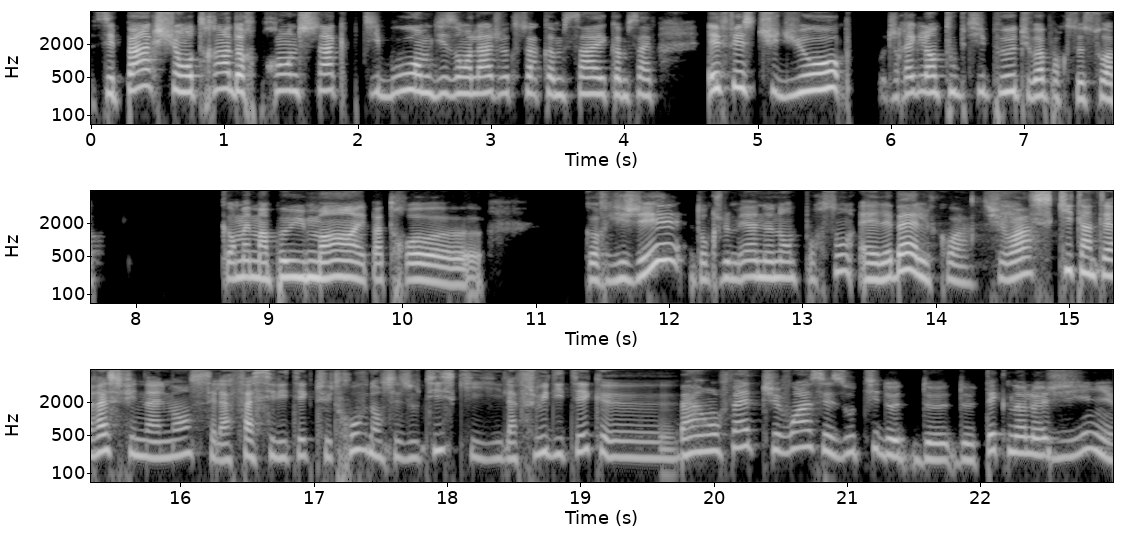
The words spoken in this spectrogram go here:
C'est pas que je suis en train de reprendre chaque petit bout en me disant là, je veux que ce soit comme ça et comme ça. FS Studio, je règle un tout petit peu, tu vois, pour que ce soit quand même un peu humain et pas trop. Euh, corrigée, donc je le mets à 90%, elle est belle, quoi, tu vois. Ce qui t'intéresse finalement, c'est la facilité que tu trouves dans ces outils, ce qui, la fluidité que... Ben, en fait, tu vois, ces outils de, de, de technologie,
